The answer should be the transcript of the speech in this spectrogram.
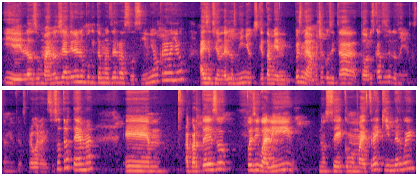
y los humanos ya tienen un poquito más de raciocinio, creo yo, a excepción de los niños, que también, pues me da mucha cosita todos los casos de los niños que están bien feos. Pero bueno, ese es otro tema. Eh, aparte de eso, pues igual y, no sé, como maestra de kinder, güey,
